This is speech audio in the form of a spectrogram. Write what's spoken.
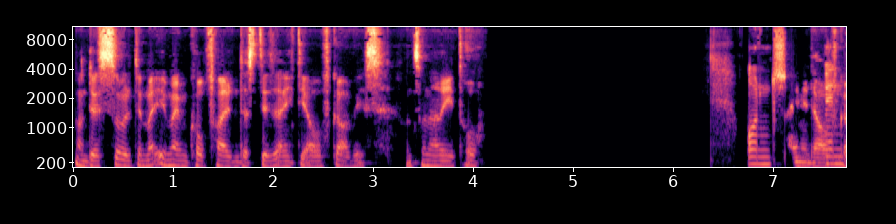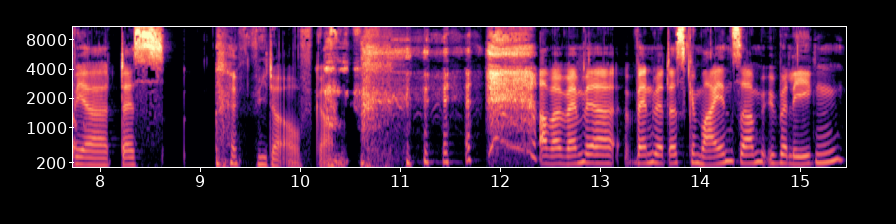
Und das sollte man immer im Kopf halten, dass das eigentlich die Aufgabe ist von so einer Retro. Und wenn wir das Wiederaufgaben. Aber wenn wir, wenn wir das gemeinsam überlegen,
